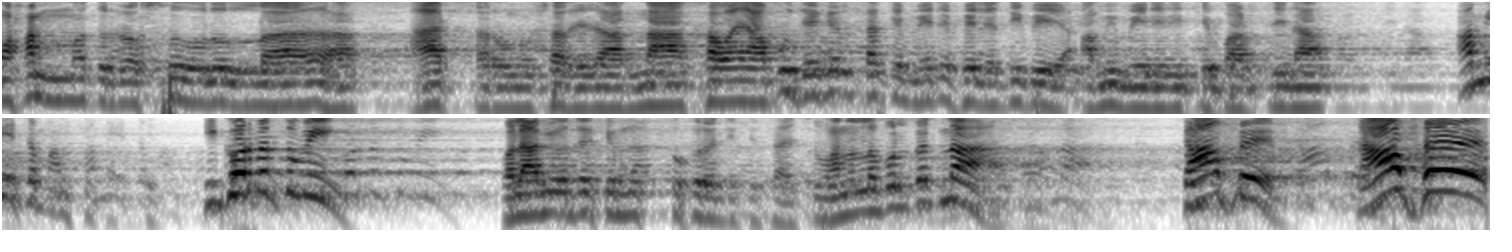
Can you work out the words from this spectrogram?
মোহাম্মদ রসুল্লাহ আর তার অনুসারীরা না খাওয়ায় আবু জেগেল তাকে মেরে ফেলে দিবে, আমি মেনে নিতে পারছি না। আমি এটা মানতে পারছি। কি করবে তুমি? বলে, আমি ওদেরকে মুক্ত করে দিতে চাই। সুবহানাল্লাহ বলবেন না। কাফের কাফের।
